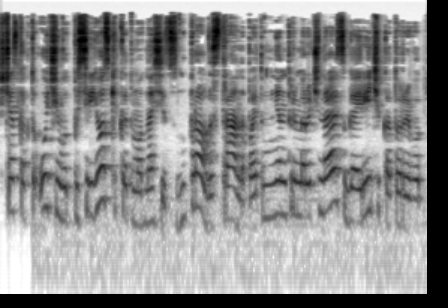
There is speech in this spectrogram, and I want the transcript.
сейчас как-то очень вот по-серьезки к этому относиться. Ну, правда, странно. Поэтому мне, например, очень нравится Гай Ричи, который вот,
